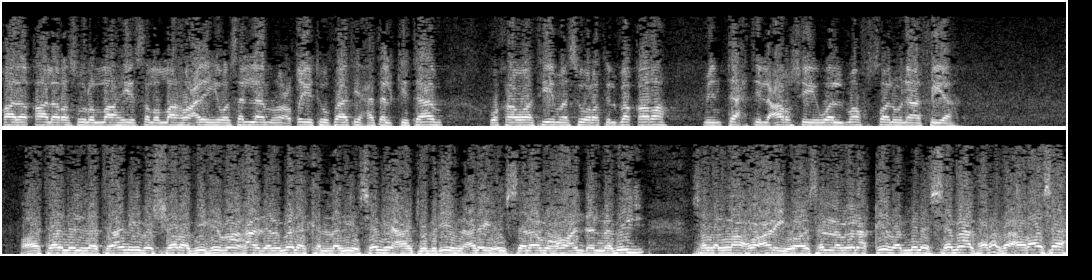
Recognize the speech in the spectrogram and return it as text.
قال قال رسول الله صلى الله عليه وسلم أعطيت فاتحة الكتاب وخواتيم سورة البقرة من تحت العرش والمفصل نافية. واتان اللتان بشر بهما هذا الملك الذي سمع جبريل عليه السلام وهو عند النبي صلى الله عليه وسلم نقيضا من السماء فرفع رأسه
